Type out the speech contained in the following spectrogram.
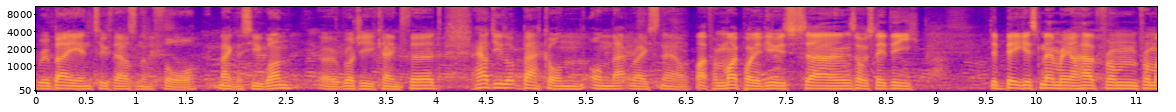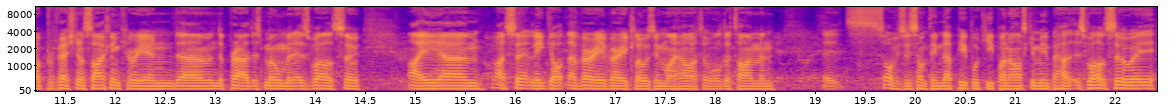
Roubaix in 2004. Magnus, you won. Roger, you came third. How do you look back on, on that race now? Well, from my point of view, it's, it's obviously the the biggest memory I have from, from a professional cycling career and um, the proudest moment as well. So I um, I certainly got that very very close in my heart all the time, and it's obviously something that people keep on asking me about as well. So it,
